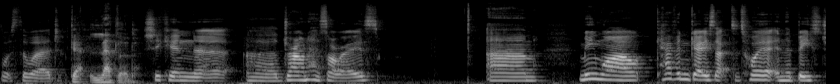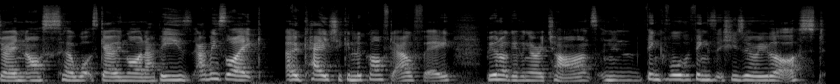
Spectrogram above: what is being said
what's the word? Get leathered. She can uh, uh, drown her sorrows. Um, meanwhile, Kevin goes up to Toyah in the bistro and asks her what's going on. Abi's Abi's like, okay, she can look after Alfie, but you're not giving her a chance. And think of all the things that she's already lost.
